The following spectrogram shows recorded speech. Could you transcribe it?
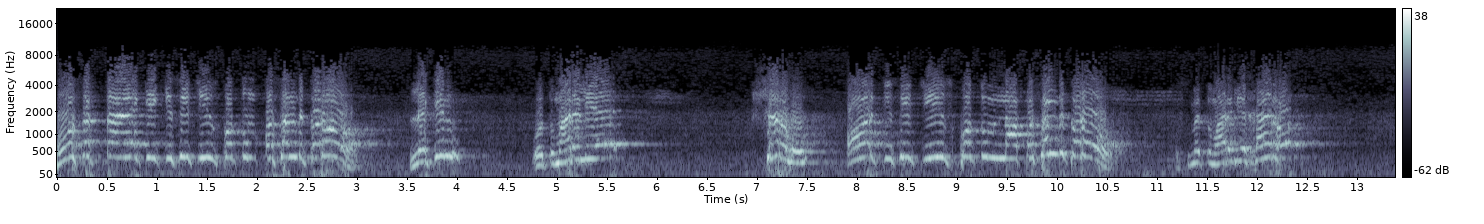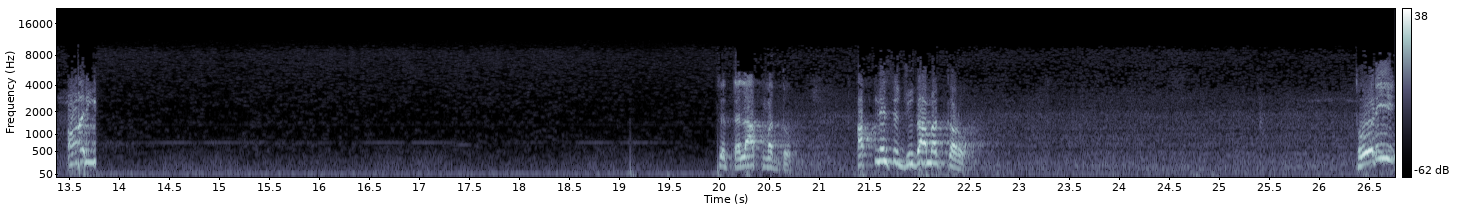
ہو سکتا ہے کہ کسی چیز کو تم پسند کرو، لیکن وہ تمہارے لیے شر ہو، اور کسی چیز کو تم ناپسند کرو، اس میں تمہارے لیے خیر ہو، اور سے طلاق مت دو۔ اپنے سے جدا مت کرو۔ تھوڑی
